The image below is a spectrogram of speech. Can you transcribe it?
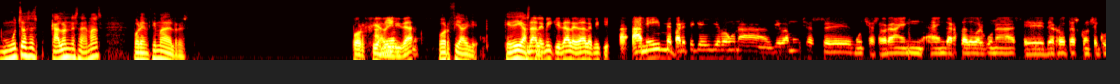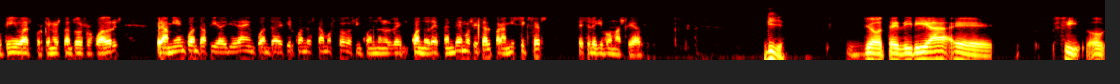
muchos escalones además por encima del resto. Por fiabilidad. Por fiabilidad. Que digas Dale, tú. Miki, dale, dale, Miki. A, a mí me parece que lleva una lleva muchas eh, muchas ahora ha en- ha engarzado algunas eh, derrotas consecutivas porque no están todos los jugadores pero a mí en cuanto a fiabilidad en cuanto a decir cuándo estamos todos y cuando nos de- cuando defendemos y tal para mí Sixers es el equipo más fiable Guille. Yo te diría, eh, sí, o-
